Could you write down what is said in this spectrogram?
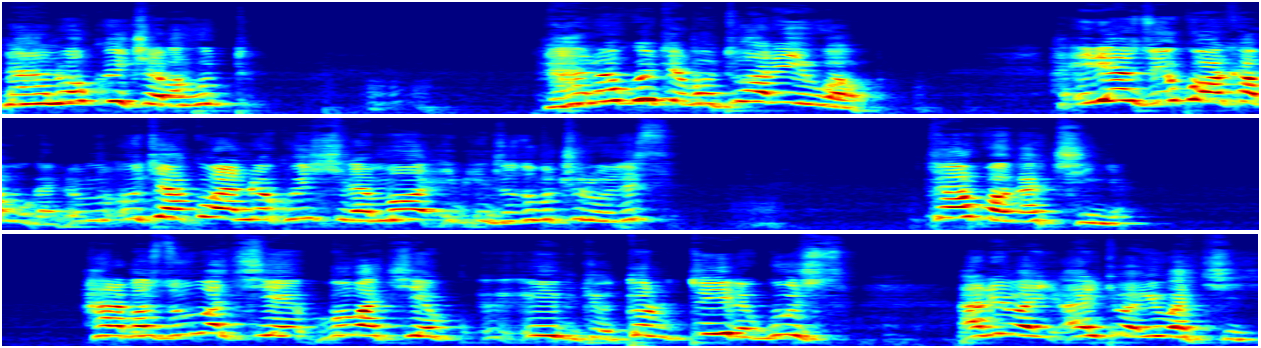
nta hantu ho kwicara abahutu nta hantu ho kwicara abahutu hari iwawa iriya nzu yo kwa kabuga ucyakora no kuyishyiramo inzu z'ubucuruzi se cyangwa kwa gacinya hari amazu bubakiye ibyo torutire gusa ari cyo bayubakiye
